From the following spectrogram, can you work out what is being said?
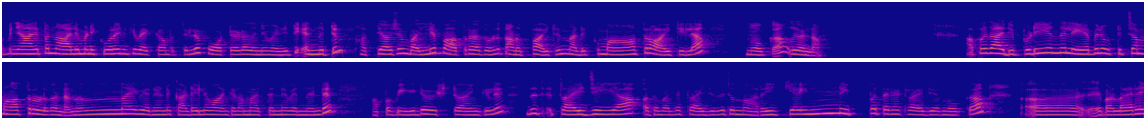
അപ്പോൾ ഞാനിപ്പോൾ നാല് മണിക്കൂർ എനിക്ക് വെക്കാൻ പറ്റില്ല ഫോട്ടോയുടെ അതിന് വേണ്ടിയിട്ട്. എന്നിട്ടും അത്യാവശ്യം വലിയ പാത്രം ആയതുകൊണ്ട് തണുപ്പായിട്ട് നടുക്ക് മാത്രം ആയിട്ടില്ല. നോക്കുക. അത് കണ്ടോ? അപ്പോൾ ഇത് അരിപ്പൊടി എന്ന് ലേബൽ ഒട്ടിച്ചാൽ മാത്രമേ ഉള്ളൂ കണ്ട? നന്നായി വരുന്നുണ്ട്. കടയിൽ വാങ്ങിക്കണ മാതിരി തന്നെ വരുന്നുണ്ട്. അപ്പോൾ വീഡിയോ ഇഷ്ടമായെങ്കിൽ ഇത് ട്രൈ ചെയ്യുക. അതുപോലെ തന്നെ ട്രൈ ചെയ്തിട്ടൊന്ന് അറിയിക്കുക. ഇന്ന് ഇപ്പം തന്നെ ട്രൈ ചെയ്ത് നോക്കുക. വളരെ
